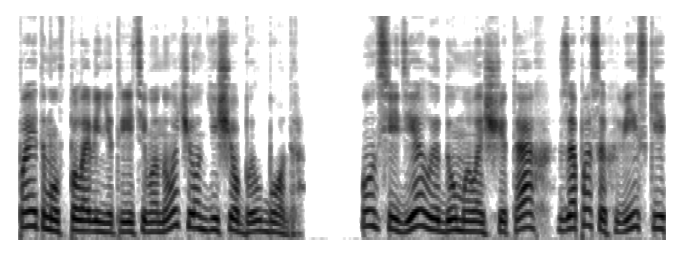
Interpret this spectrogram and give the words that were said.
поэтому в половине третьего ночи он еще был бодр. Он сидел и думал о счетах, запасах виски,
